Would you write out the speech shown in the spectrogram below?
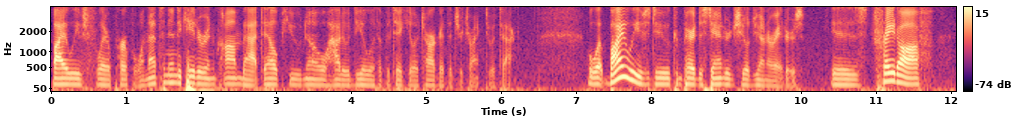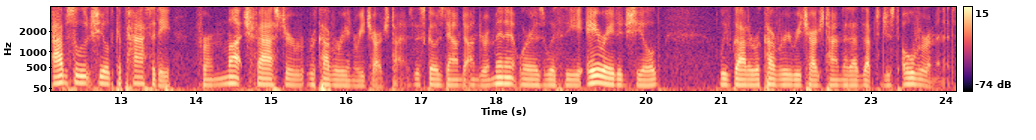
Biweaves flare purple, and that's an indicator in combat to help you know how to deal with a particular target that you're trying to attack. But what biweaves do compared to standard shield generators is trade off absolute shield capacity for much faster recovery and recharge times. This goes down to under a minute, whereas with the A-rated shield, we've got a recovery recharge time that adds up to just over a minute.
